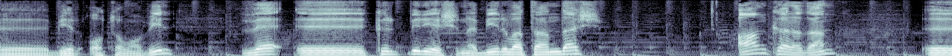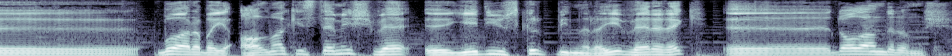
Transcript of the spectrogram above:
e, bir otomobil ve e, 41 yaşına bir vatandaş Ankara'dan e, bu arabayı almak istemiş ve e, 740 bin lirayı vererek e, dolandırılmış.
